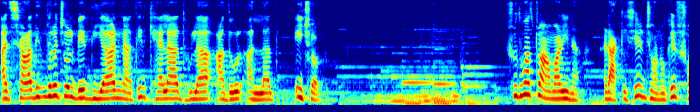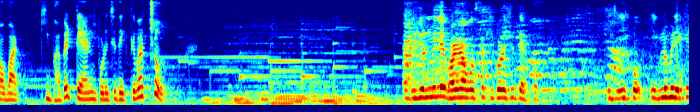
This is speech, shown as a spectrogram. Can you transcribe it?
আজ সারাদিন ধরে চলবে দিয়া আর নাতির খেলা, ধুলা, আদর, আহ্লাদ, এইসব। শুধুমাত্র আমারই না, রাকেশের, জনকের, সবার। কীভাবে ট্যান পড়েছে দেখতে পাচ্ছ? দুজন মিলে ঘরের অবস্থা কি করেছে দেখো। এই যে এই কো- এগুলো আমি রেখে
